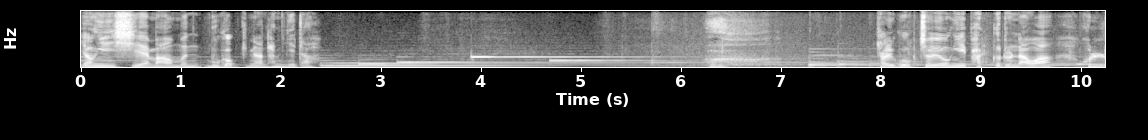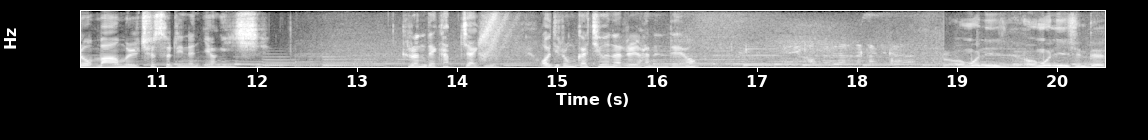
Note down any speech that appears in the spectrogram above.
영인 씨의 마음은 무겁기만 합니다. 결국 조용히 밖으로 나와 홀로 마음을 추스리는 영인 씨. 그런데 갑자기 어디론가 전화를 하는데요. 어머니 어머니이신데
